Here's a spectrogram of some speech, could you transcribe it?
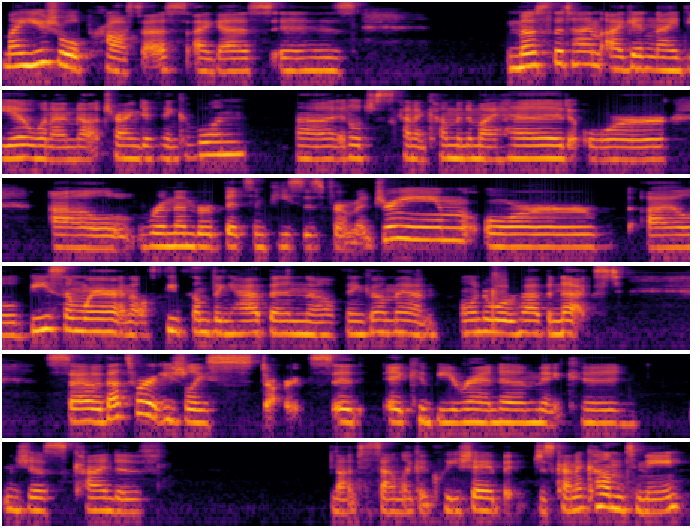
my usual process, I guess, is most of the time I get an idea when I'm not trying to think of one. Uh, it'll just kind of come into my head, or I'll remember bits and pieces from a dream, or I'll be somewhere and I'll see something happen and I'll think, oh man, I wonder what would happen next. So that's where it usually starts. It it could be random, it could just kind of not to sound like a cliche, but just kind of come to me.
